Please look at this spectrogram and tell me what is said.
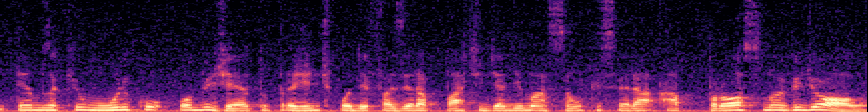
E temos aqui um único objeto para a gente poder fazer a parte de animação que será a próxima videoaula.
